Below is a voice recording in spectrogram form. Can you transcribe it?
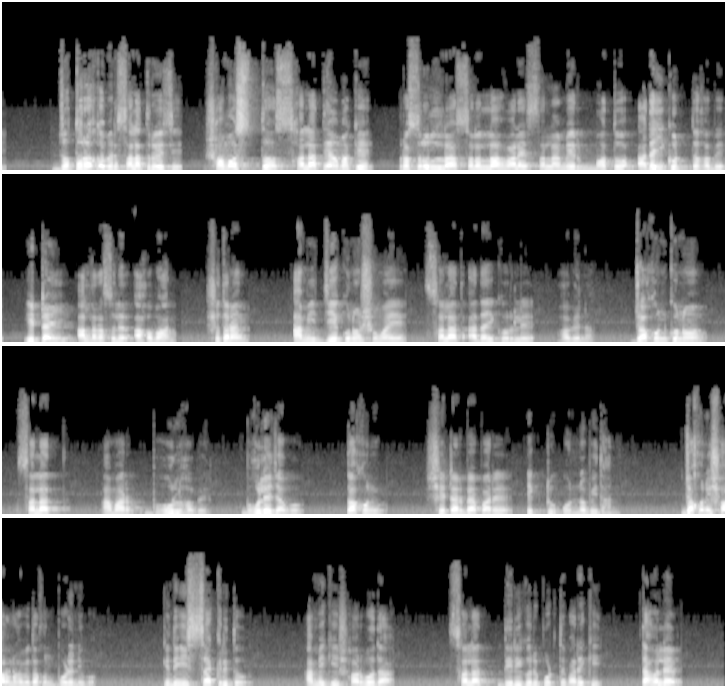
যত রকমের সালাত রয়েছে, সমস্ত সালাতে আমাকে রসুল্লাহ সাল আলাইসাল্লামের মতো আদায় করতে হবে। এটাই আল্লাহ রাসুলের আহ্বান। সুতরাং আমি যে কোনো সময়ে সালাত আদায় করলে হবে না। যখন কোনো সালাত আমার ভুল হবে, ভুলে যাব, তখন সেটার ব্যাপারে একটু অন্য বিধান। যখনই স্মরণ হবে তখন পড়ে নেব। কিন্তু ইচ্ছাকৃত আমি কি সর্বদা সালাত দেরি করে পড়তে পারে কি? তাহলে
